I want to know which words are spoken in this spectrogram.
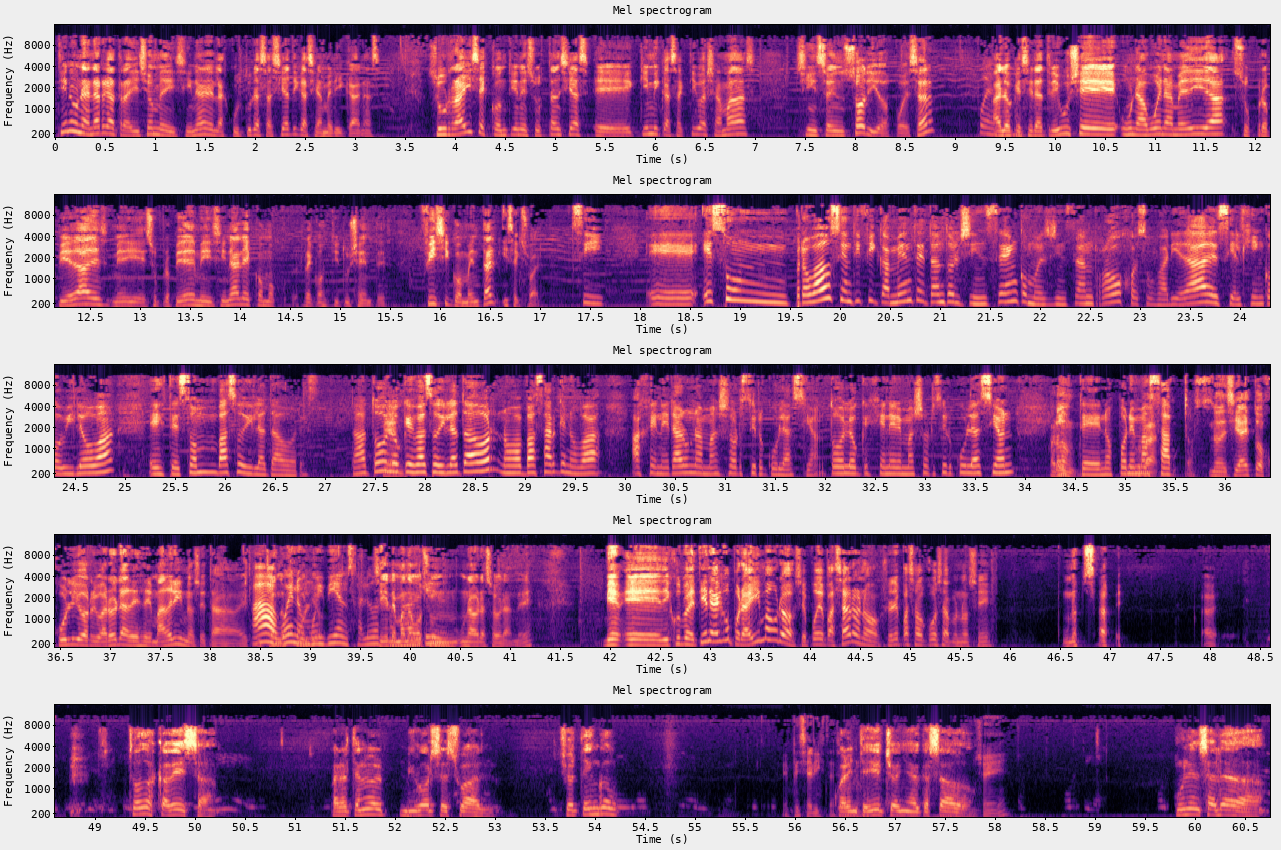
tiene una larga tradición medicinal en las culturas asiáticas y americanas. Sus raíces contienen sustancias eh, químicas activas llamadas ginsensólidos, ¿puede ser? A lo que se le atribuye una buena medida sus propiedades, sus propiedades medicinales como reconstituyentes, físico, mental y sexual. Sí, eh, es un probado científicamente tanto el ginseng como el ginseng rojo, sus variedades y el ginkgo biloba, este, son vasodilatadores. ¿tá? Todo Bien. lo que es vasodilatador nos va a pasar que nos va a generar una mayor circulación. Todo lo que genere mayor circulación Perdón, este, nos pone más aptos. Nos decía esto Julio Rivarola desde Madrid, nos está escuchando. Ah, bueno, Julio. muy bien, saludos Sí, a le mandamos un, un abrazo grande. ¿eh? Bien, eh, disculpe, ¿tiene algo por ahí, Mauro? ¿Se puede pasar o no? Yo le he pasado cosas, pero no sé. Uno sabe. A ver. Todo es cabeza para tener vigor sexual. Yo tengo Especialista. 48 años de casado. Sí. Una ensalada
